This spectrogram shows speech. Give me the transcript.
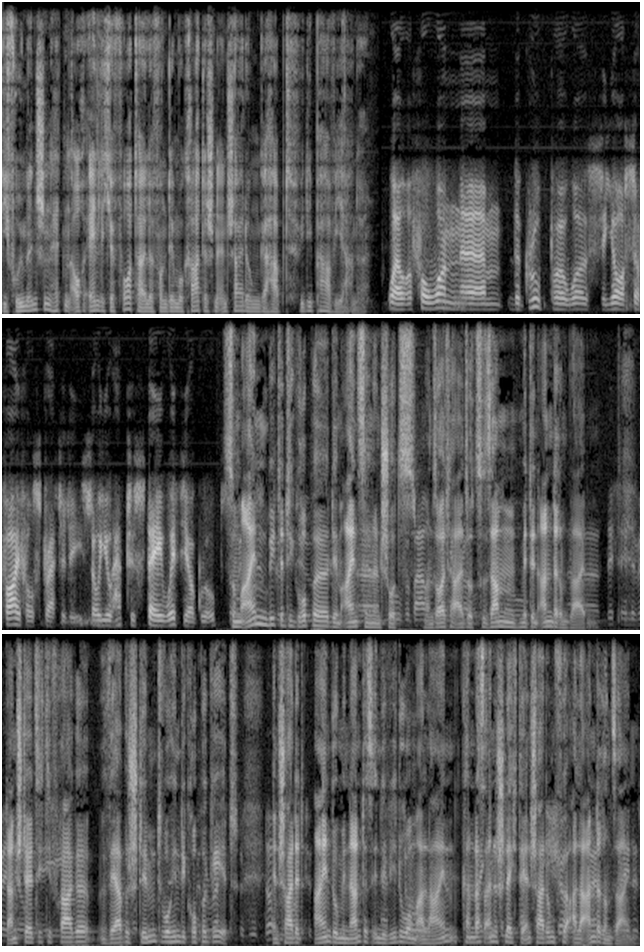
die Frühmenschen hätten auch ähnliche Vorteile von demokratischen Entscheidungen gehabt wie die Paviane. Well, for one, um, the group uh, was your survival strategy, so you had to stay with your group. Zum einen bietet die Gruppe dem Einzelnen Schutz. Man sollte also zusammen mit den anderen bleiben. Dann stellt sich die Frage, wer bestimmt, wohin die Gruppe geht. Entscheidet ein dominantes Individuum allein, kann das eine schlechte Entscheidung für alle anderen sein.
